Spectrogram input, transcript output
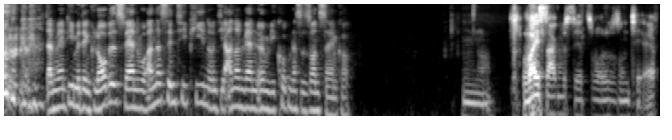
dann werden die mit den Globals werden woanders hin TPen und die anderen werden irgendwie gucken, dass sie sonst dahin kommen. Ja. Wobei ich sagen müsste, jetzt so, so ein TF,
